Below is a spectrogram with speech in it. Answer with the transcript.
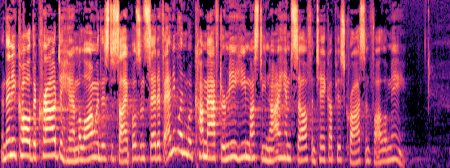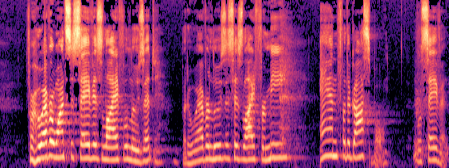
And then he called the crowd to him along with his disciples and said, If anyone would come after me, he must deny himself and take up his cross and follow me. For whoever wants to save his life will lose it, but whoever loses his life for me and for the gospel will save it.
